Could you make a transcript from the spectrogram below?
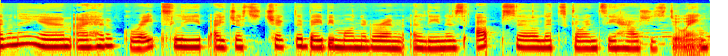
7 a.m. I had a great sleep. I just checked the baby monitor and Alina's up, so let's go and see how she's doing.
